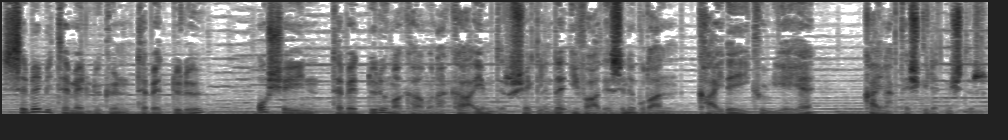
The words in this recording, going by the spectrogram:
sebebi temellükün tebeddülü, o şeyin tebeddülü makamına kaimdir şeklinde ifadesini bulan kaide-i külliyeye kaynak teşkil etmiştir.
